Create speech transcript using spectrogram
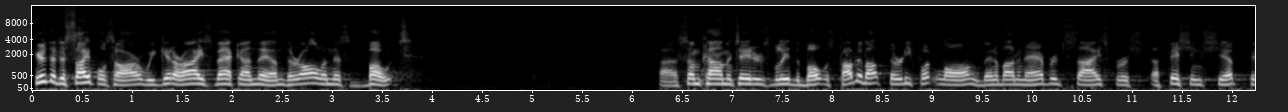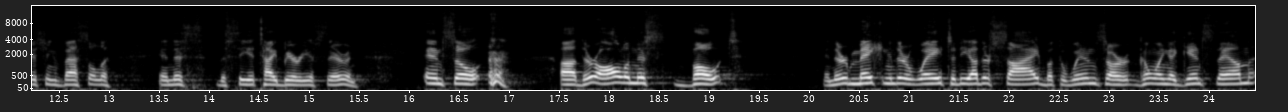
Here the disciples are. We get our eyes back on them. They're all in this boat. Uh, some commentators believe the boat was probably about 30 foot long, been about an average size for a, a fishing ship, fishing vessel in this the Sea of Tiberias there. And, and so uh, they're all in this boat and they're making their way to the other side, but the winds are going against them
